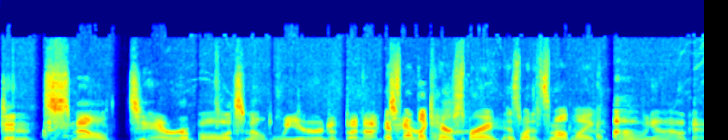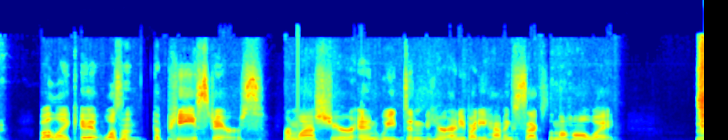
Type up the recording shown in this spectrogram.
didn't smell terrible. It smelled weird, but not. Good. It smelled like hairspray is what it smelled like. Oh yeah, okay. But like it wasn't the pee stairs from last year and we didn't hear anybody having sex in the hallway.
